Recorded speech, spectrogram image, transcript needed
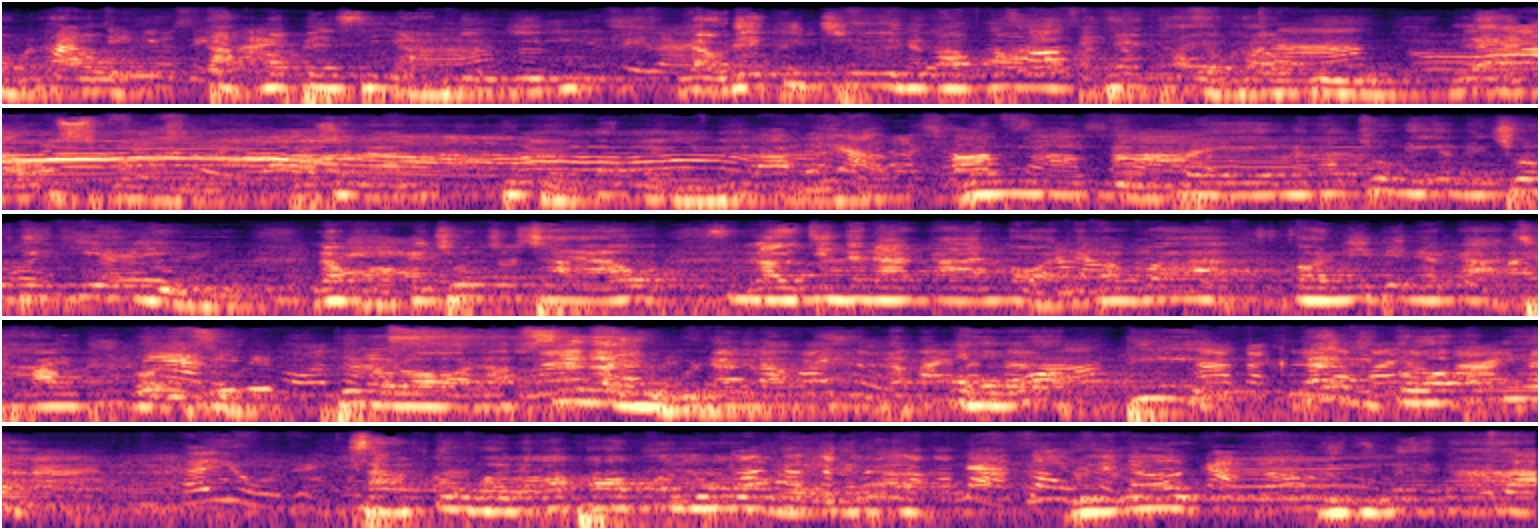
ของเราถามจริงอยู่สีอะไรกลับมาเป็นสยามยิ้มยิ้มอยู่สีอะไรเราได้ขึ้นชื่อนะครับว่าประเทศไทยของเราคือ Land of Smile เพราะฉะนั้นทุกคนต้องมายิ้มให้กันนะครับมันมีเสียงเพลงนะครับ ช่วงนี้ก็เป็นช่วงที่เที่ยงอยู่ เราขอเป็นช่วงเช้าๆเราจินตนาการก่อนนะครับว่าตอนนี้เป็นอากาศเช้าที่บริสุทธิ์ที่เรารอรับเสื้ออยู่นะครับโอ้โหพี่ได้กี่ตัวครับเนี่ยถ้าอยู่ถึงสาม ตัวนะครับพ่อก็ลูกเลยนะครับเนี่ยส่งหรืเสร็อจแล้วลูกกลับแล้วหรือคุณแม่หน้า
